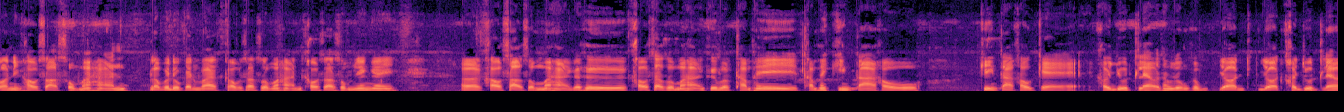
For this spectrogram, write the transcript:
ตอนนี้เขาสะสมอาหาร เราไปดูกันว่าเขาสะสมอาหารเขาสะสมยังไงเออเขาสะสมอาหารก็คือเขาสะสมอาหารคือแบบทำให้ทำให้กิ่งตาเขา กิ่งตาเขาแก่เขาหยุดแล้วท่านผู้ชมครับยอดยอดเขาหยุดแล้ว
